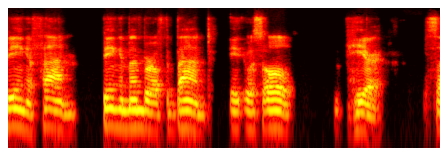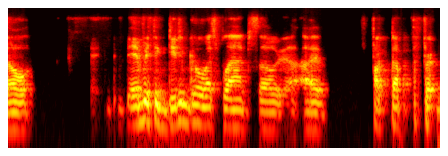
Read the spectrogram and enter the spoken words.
being a fan, being a member of the band, it was all here. So everything didn't go as planned. So I fucked up the first.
